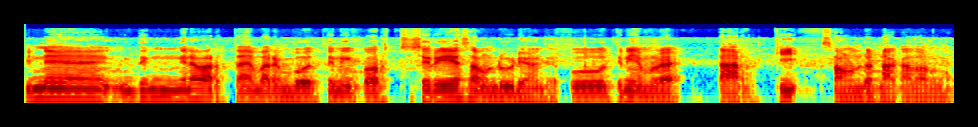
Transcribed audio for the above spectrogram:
പിന്നെ ഇത് ഇങ്ങനെ വർത്താനം ഇതിന് കുറച്ച് ചെറിയ സൗണ്ട് കൂടിയാൽ മതി. ഇതിന് നമ്മളെ ടർക്കി സൗണ്ട് ഉണ്ടാക്കാൻ തുടങ്ങും.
